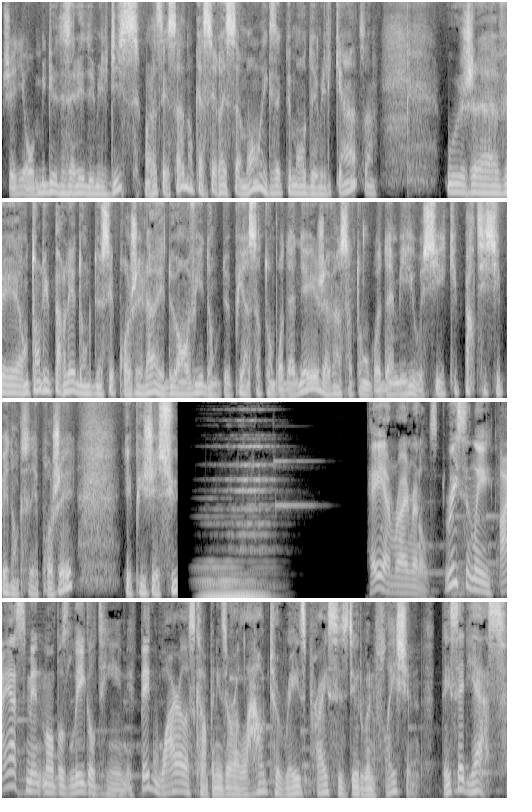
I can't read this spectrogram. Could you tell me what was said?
j'allais dire au milieu des années 2010, voilà c'est ça, donc assez récemment, exactement en 2015 où j'avais entendu parler donc de ces projets-là et de envie donc depuis un certain nombre d'années. J'avais un certain nombre d'amis aussi qui participaient dans ces projets. Et puis j'ai su. Hey, I'm Ryan Reynolds. Recently, I asked Mint Mobile's legal team if big wireless companies are allowed to raise prices due to inflation. They said yes.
